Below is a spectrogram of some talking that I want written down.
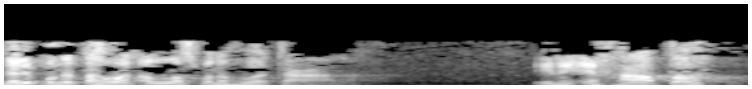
dari pengetahuan Allah Subhanahu wa taala. Ini ihatah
